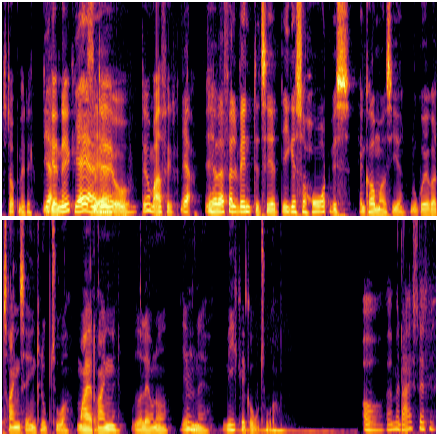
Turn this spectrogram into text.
stoppe med det Ja. igen, ikke? Ja, ja, så det er, jo, det er jo meget fedt. Ja, jeg har i hvert fald vendt det til, at det ikke er så hårdt, hvis han kommer og siger, nu kunne jeg godt trænge til en klubtur. Mig og drengene ud og lave noget. Jamen, mm. mega god tur. Og hvad med dig, Steffen?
